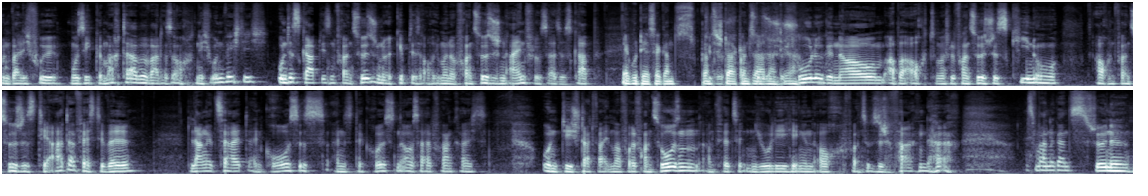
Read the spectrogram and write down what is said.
Und weil ich früh Musik gemacht habe, war das auch nicht unwichtig. Und es gab diesen französischen, oder gibt es auch immer noch französischen Einfluss. Also es gab Ja gut, der ist ja ganz, ganz stark im Saarland. französische Ja. Schule, genau, aber auch zum Beispiel französisches Kino, auch ein französisches Theaterfestival. Lange Zeit ein großes, eines der größten außerhalb Frankreichs. Und die Stadt war immer voll Franzosen. Am 14. Juli hingen auch französische Fahnen da. Es war eine ganz schöne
